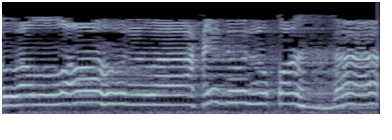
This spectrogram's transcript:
هو الله الواحد القهار.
